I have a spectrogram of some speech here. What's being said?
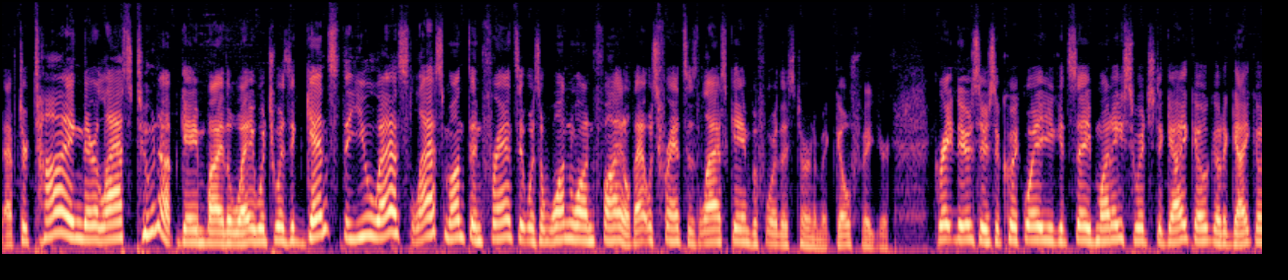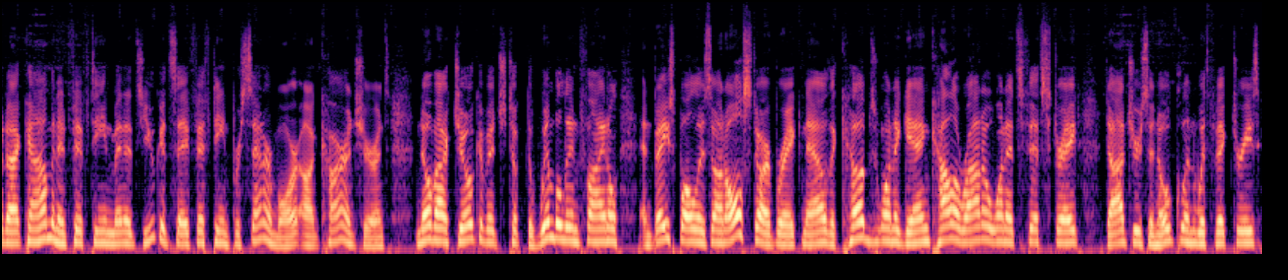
After tying their last tune-up game, by the way, which was against the U.S. last month in France, it was a 1-1 final. That was France's last game before this tournament. Go figure. Great news. There's a quick way you could save money. Switch to Geico. Go to geico.com, and in 15 minutes, you could save 15% or more on car insurance. Novak Djokovic took the Wimbledon final, and baseball is on All-Star break now. The Cubs won again. Colorado won its fifth straight. Dodgers and Oakland with victories.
